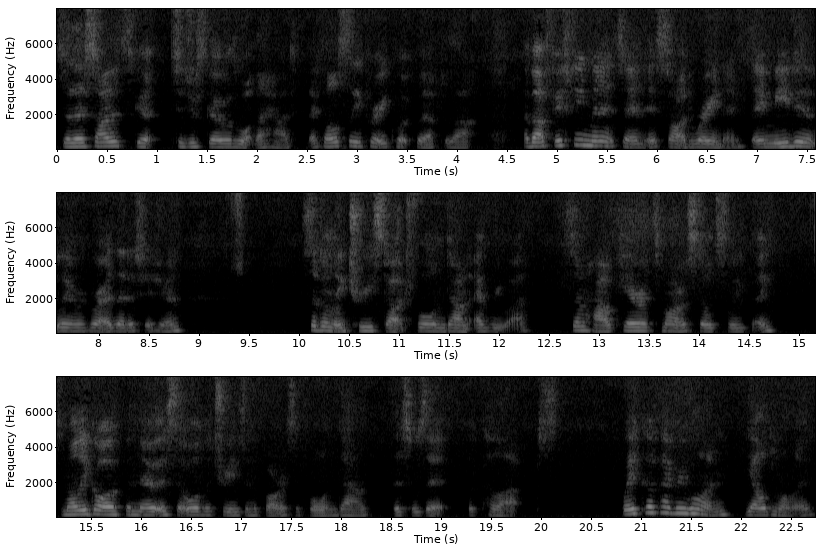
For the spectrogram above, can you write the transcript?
So they decided to, get, to just go with what they had. They fell asleep pretty quickly after that. About 15 minutes in, it started raining. They immediately regretted their decision. Suddenly, trees started falling down everywhere. Somehow, Kira and Tamara were still sleeping. Molly got up and noticed that all the trees in the forest had fallen down. This was it, the collapse. Wake up, everyone, yelled Molly.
